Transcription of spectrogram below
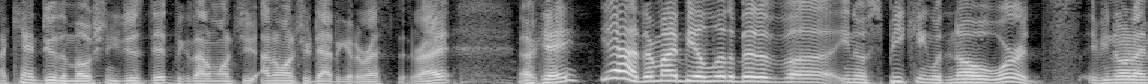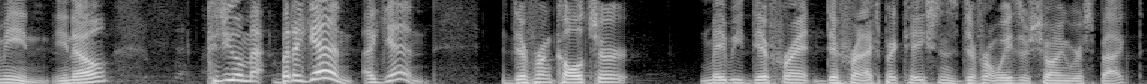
I can't do the motion you just did because I don't want you. I don't want your dad to get arrested, right? Okay. Yeah, there might be a little bit of uh, you know speaking with no words, if you know what I mean. You know, could you imagine? But again, again, different culture, maybe different different expectations, different ways of showing respect.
